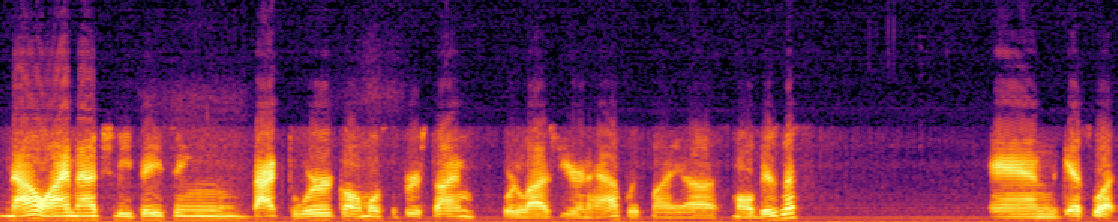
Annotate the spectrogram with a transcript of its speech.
now I'm actually facing back to work almost the first time for the last year and a half with my uh, small business. And guess what?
